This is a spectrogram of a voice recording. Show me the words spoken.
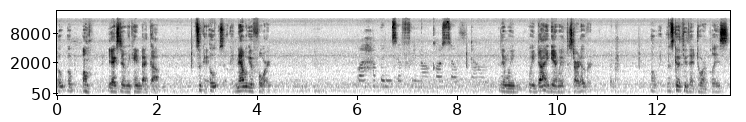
Oh, oh, oh. You accidentally came back up. It's okay. Oh, it's okay. Now we go forward. What happens if we knock ourselves down? Then we, we die again. We have to start over. Oh, wait. Let's go through that door, please.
